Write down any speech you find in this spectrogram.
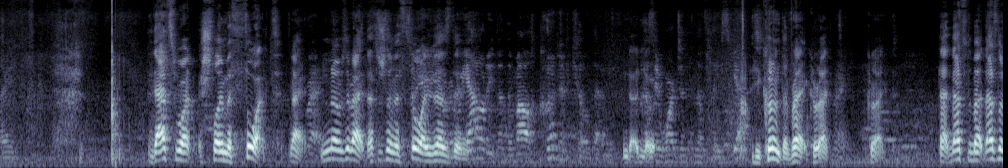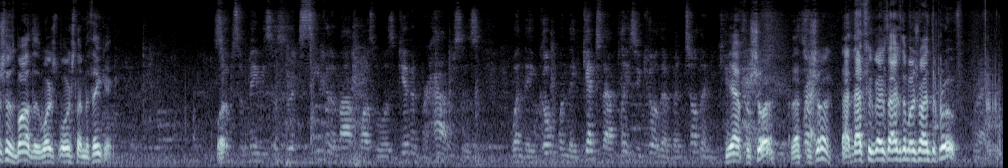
right? That's what Shlomo thought. Right. Right. No, I'm right. That's what Shlomo thought. He was In reality, that the Malach couldn't have killed them No, because no. they weren't in, the place yet. He couldn't have. Right. Correct. Right. Correct. That, that's the that's what Shlomo's bothered. What what was Shlomo thinking? So, so maybe so, so the secret of Malach was was given perhaps is when they go when they get to that place you kill them, but until then you can't. Yeah, for sure. That's for sure. That, that's exactly what we're trying to prove. Right.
